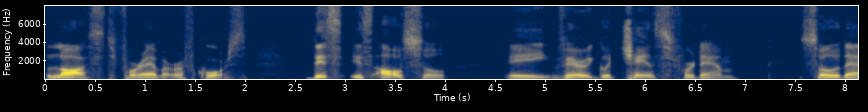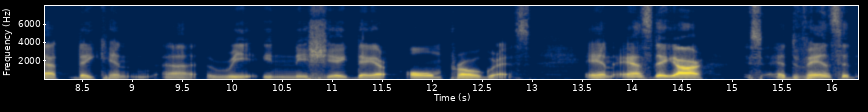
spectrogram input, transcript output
lost forever of course. This is also a very good chance for them so that they can uh, reinitiate their own progress. And as they are advanced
